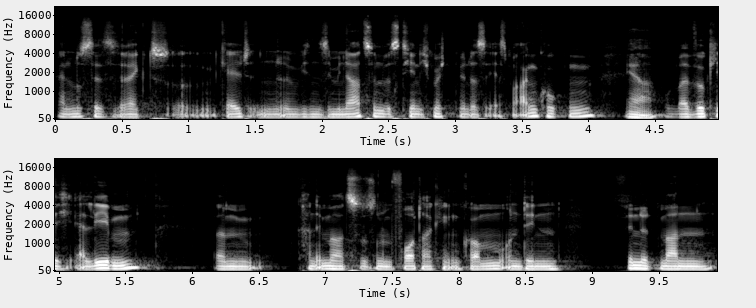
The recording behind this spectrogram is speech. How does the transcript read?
keine Lust jetzt direkt äh, Geld in irgendwie ein Seminar zu investieren, ich möchte mir das erstmal angucken Ja. und mal wirklich erleben, ähm, kann immer zu so einem Vortrag hinkommen und den findet man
